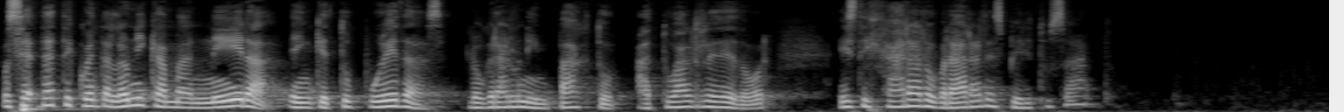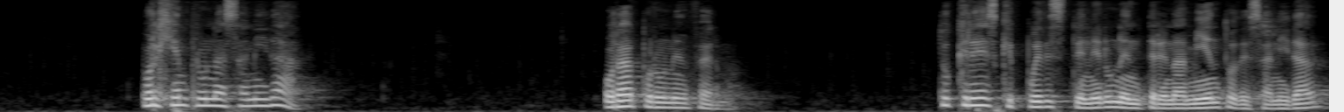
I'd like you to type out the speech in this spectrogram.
O sea, date cuenta, la única manera en que tú puedas lograr un impacto a tu alrededor es dejar a obrar al Espíritu Santo. Por ejemplo, una sanidad. Orar por un enfermo. ¿Tú crees que puedes tener un entrenamiento de sanidad?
